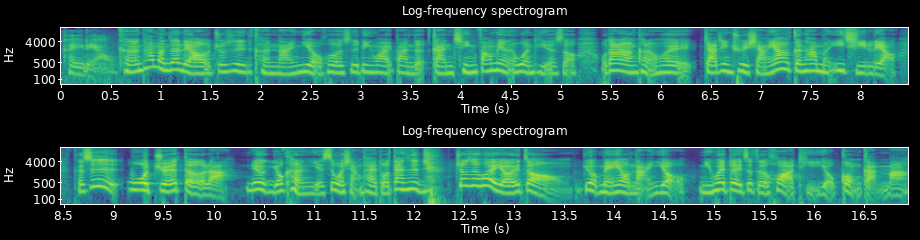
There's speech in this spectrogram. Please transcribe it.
可以聊。可能他们在聊就是可能男友或者是另外一半的感情方面的问题的时候，我当然可能会加进去，想要跟他们一起聊。可是我觉得啦。有有可能也是我想太多，但是就是会有一种又没有男友，你会对这个话题有共感吗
